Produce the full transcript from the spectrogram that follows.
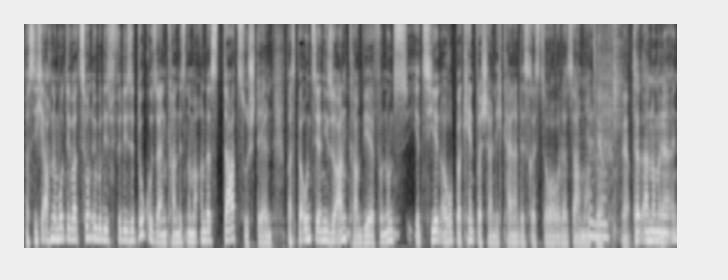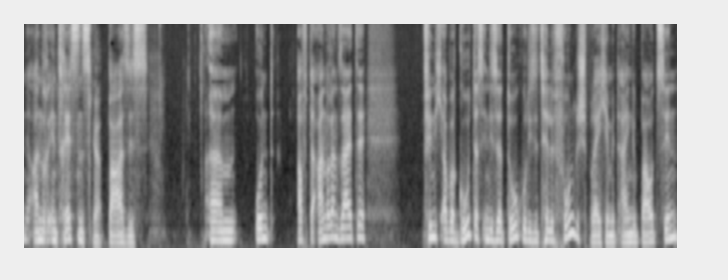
Was sicher auch eine Motivation über die, für diese Doku sein kann, das nochmal anders darzustellen. Was bei uns ja nie so ankam. Wir von uns jetzt hier in Europa kennt wahrscheinlich keiner das Restaurant oder Sama. Genau. Ja. Das hat auch nochmal eine andere Interessensbasis. Ähm, und auf der anderen Seite Finde ich aber gut, dass in dieser Doku diese Telefongespräche mit eingebaut sind,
